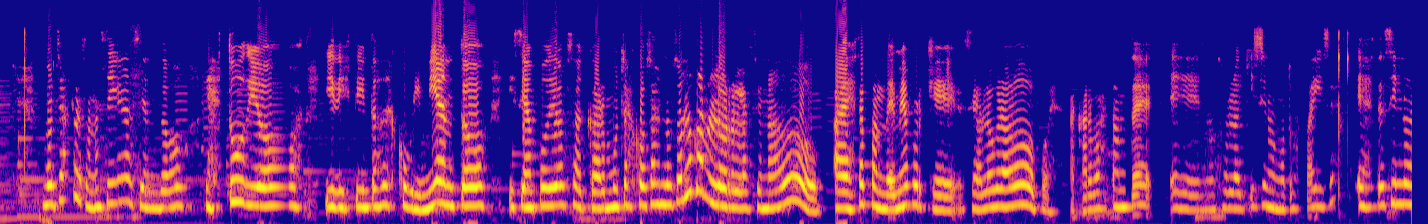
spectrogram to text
muchas personas siguen haciendo estudios y distintos descubrimientos y se han podido sacar muchas cosas, no solo con lo relacionado a esta pandemia, porque se ha logrado pues sacar bastante eh, no solo aquí, sino en otros países, este, sino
